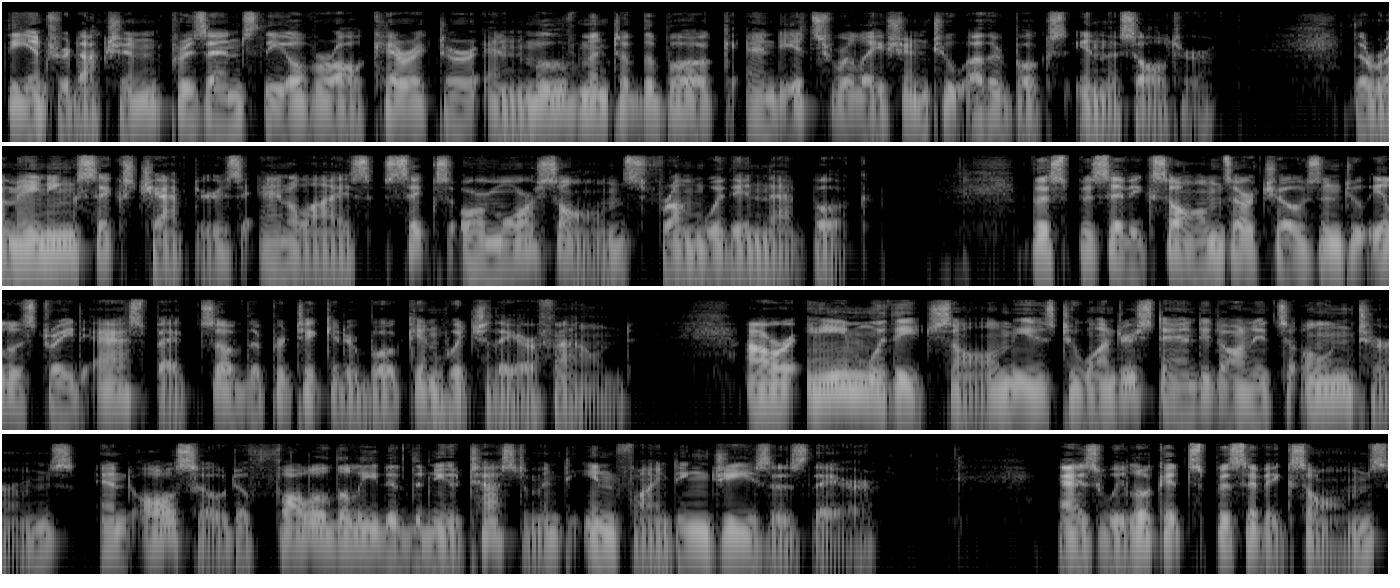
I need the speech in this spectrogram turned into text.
The introduction presents the overall character and movement of the book and its relation to other books in the Psalter. The remaining six chapters analyze six or more psalms from within that book. The specific psalms are chosen to illustrate aspects of the particular book in which they are found. Our aim with each psalm is to understand it on its own terms and also to follow the lead of the New Testament in finding Jesus there. As we look at specific psalms,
